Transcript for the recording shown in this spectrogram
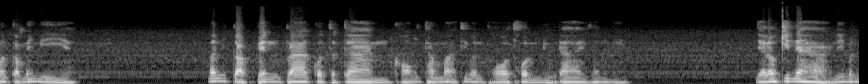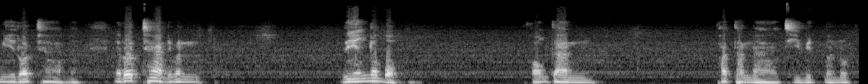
มันกลับไม่มี มันกลับเป็นปรากฏการณ์ของธรรมะที่มันพอทนอยู่ได้เท่านั้นเองอย่างเรากินอาหารนี่มันมีรสชาตินะรสชาตินี่มันเลี้ยงระบบของการพัฒนาชีวิตมนุษย์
